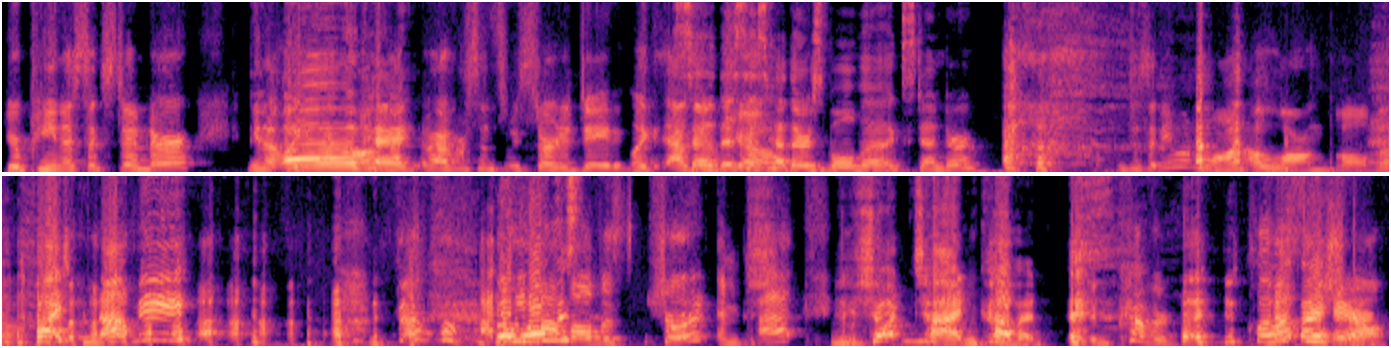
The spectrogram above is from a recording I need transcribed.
your penis extender, you know. Like, Oh, okay. Ever since we started dating, like as so this joke, is Heather's vulva extender. Does anyone want a long vulva? I, not me. That's for, I But what vulvas short and tight and, Short and tight and covered. and covered, close not by seashell.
